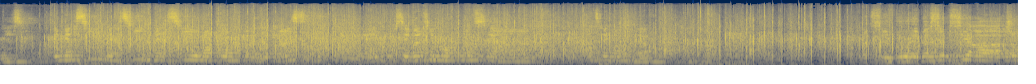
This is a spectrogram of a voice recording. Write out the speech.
Merci. Et merci, merci, merci aux rencontres de Reims. Et pour ces 20e rencontres, c'est un, un très grand honneur. Merci beaucoup et merci aussi à Jean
